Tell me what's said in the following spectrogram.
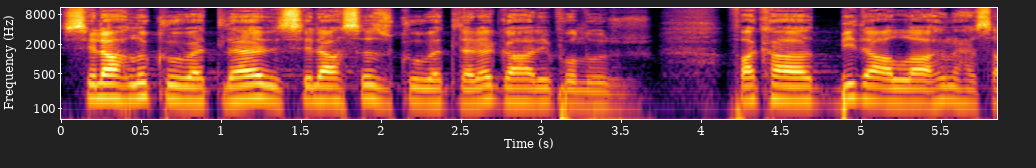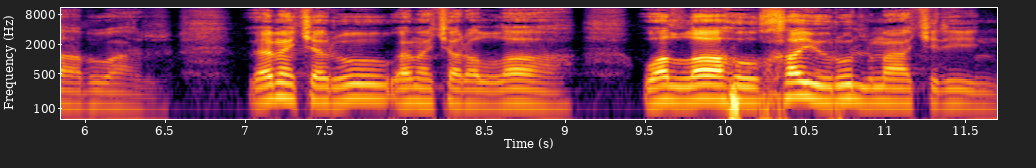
silahlı kuvvetler silahsız kuvvetlere galip olur. Fakat bir de Allah'ın hesabı var. Ve mekeru ve mekerallah. Vallahu hayrul makirin.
